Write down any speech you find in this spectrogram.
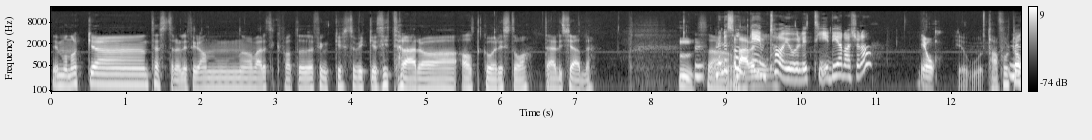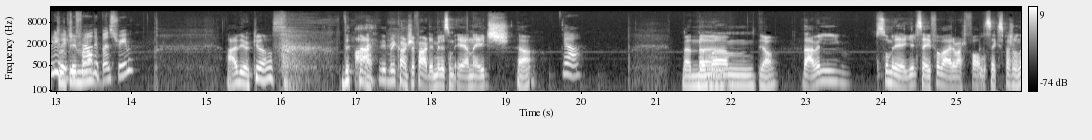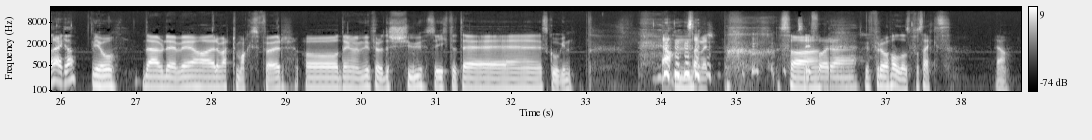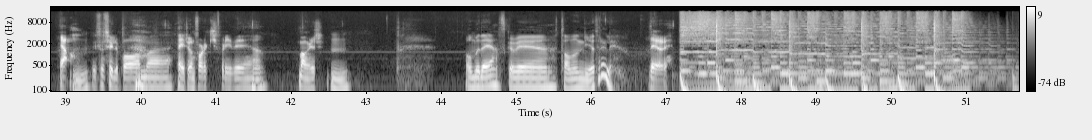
vi må nok uh, teste det litt grann, og være sikre på at det funker, så vi ikke sitter der og alt går i stå. Det er litt kjedelig. Mm. Mm. Så- Men det er sånn det er vel- game tar jo litt tid, gjør det ikke det? Jo. Jo, ta fort Vi blir vi ikke timer, ferdig på en stream. Nei, det gjør ikke det, altså. Det Nei, er, vi blir kanskje ferdig med liksom én age. ja. Ja. Men, Men eh, um, ja. det er vel som regel safe å være i hvert fall seks personer, er det ikke det? Jo, det er jo det vi har vært maks før. Og den gangen vi prøvde sju, så gikk det til skogen. Ja, Mm. stemmer. Så, Så vi får, uh, vi prøver å holde oss på seks. ja, Mm. vi får fylle på med Patreon-folk fordi vi Ja. mangler. Mm. Og med det skal vi ta noen nyheter, eller? Det gjør vi.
